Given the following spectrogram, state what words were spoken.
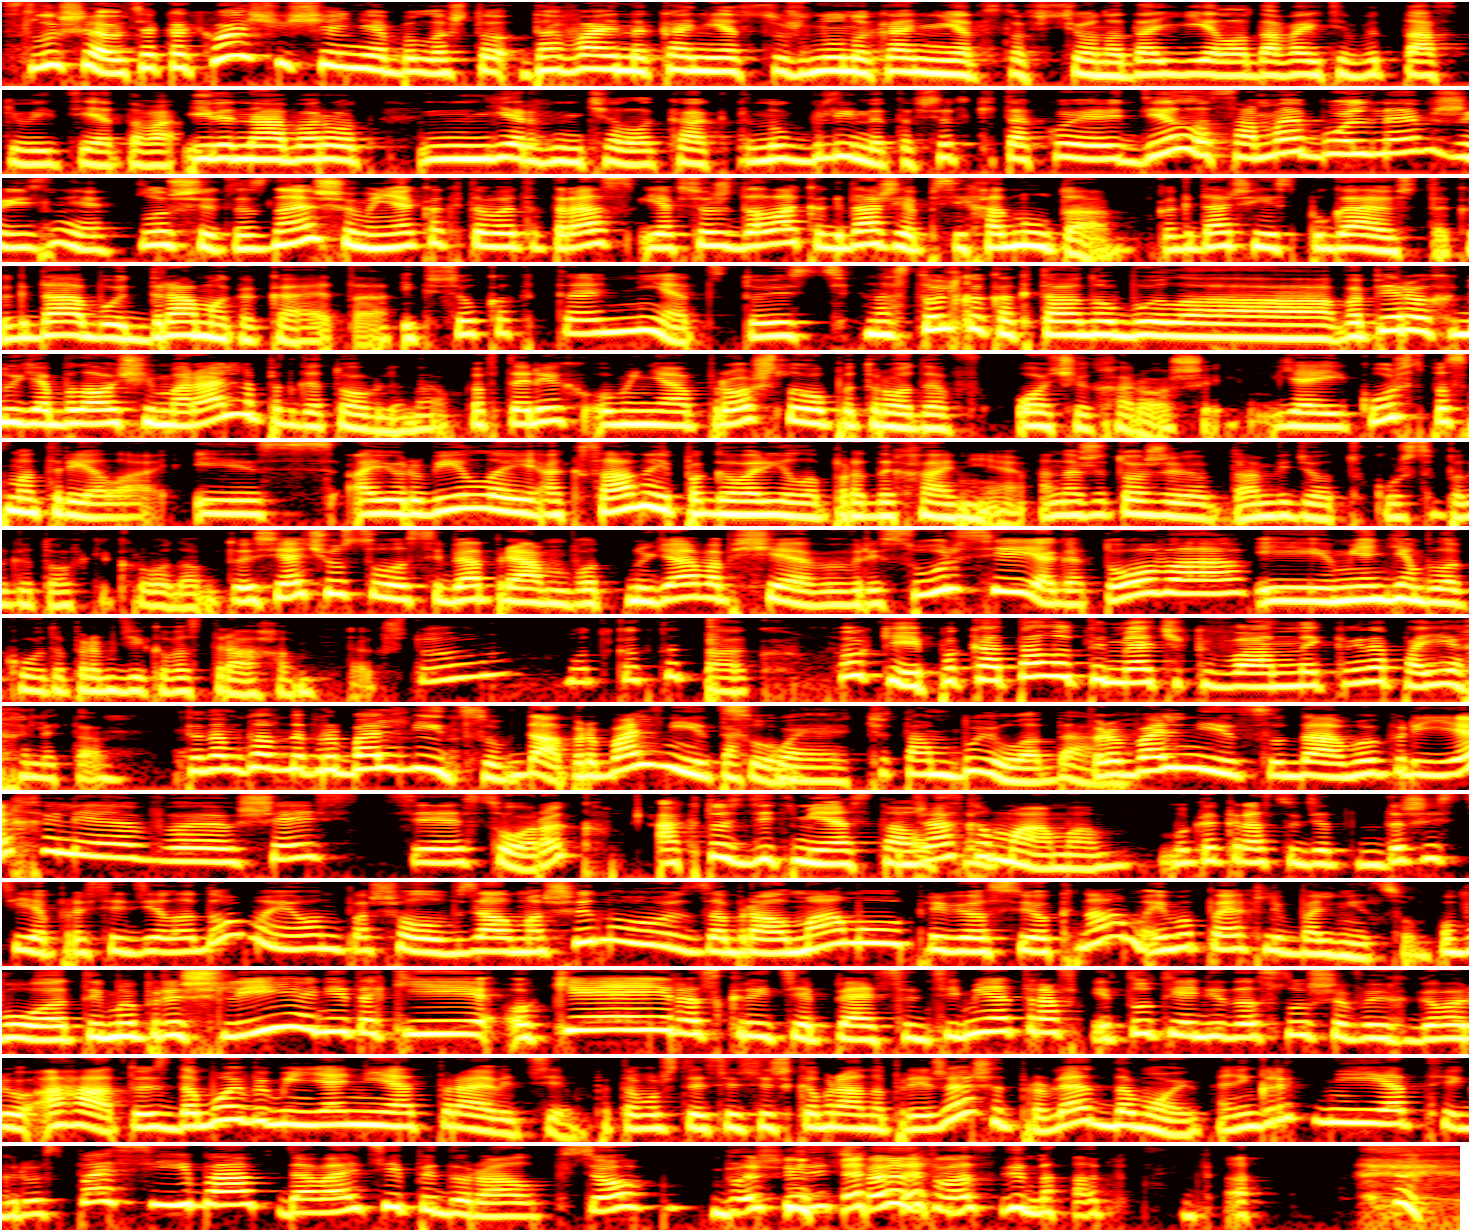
Слушай, а у тебя какое ощущение было, что давай наконец уже, ну наконец-то все надоело, давайте вытаскивайте этого? Или наоборот, нервничала как-то? Ну блин, это все-таки такое дело самое больное в жизни. Слушай, ты знаешь, у меня как-то в этот раз я все ждала, когда же я психану-то, когда же я испугаюсь-то, когда будет драма какая-то. И все как-то нет. То есть настолько как-то оно было... Во-первых, ну я была очень морально подготовлена. Во-вторых, у меня прошлый опыт родов очень хороший. Я и курс посмотрела, и с Аюрвилой Оксаной поговорила про дыхание. Она же тоже там ведет курсы подготовки к родам. То есть я чувствовала себя прям вот, ну я вообще в ресурсе, я готова, и у меня не было какого-то прям дикого страха. Так что вот как-то так. Окей, покатала ты мячик в ванной. Когда поехали-то? Ты нам, главное, про больницу. Да, про больницу. Такое, что там было, да. Про больницу, да. Мы приехали в 6.40. А кто с детьми остался? Жака мама. Мы как раз где-то до 6 я просидела дома, и он пошел, взял машину, забрал маму, привез ее к нам, и мы поехали в больницу. Вот, и мы пришли, они такие, окей, раскрытие 5 сантиметров, и тут я, не дослушав их, говорю, ага, то есть домой вы меня не отправите, потому что если слишком рано приезжаешь, отправляют домой. Они говорят, нет. Я говорю, спасибо, давайте эпидурал. Все, больше ничего от вас не надо.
